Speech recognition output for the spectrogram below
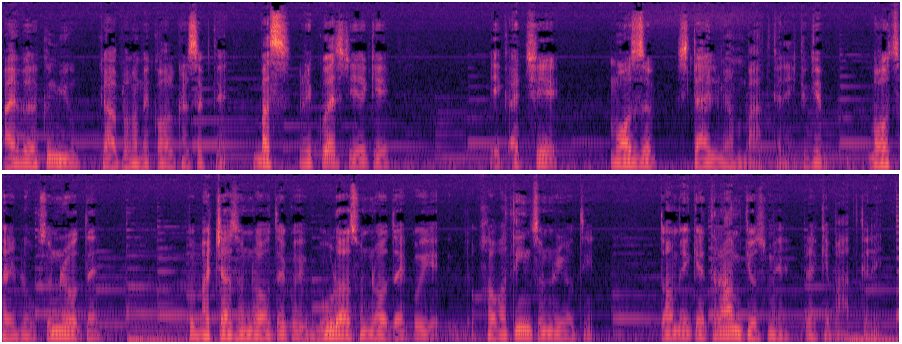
آئی ویلکم یو کہ آپ لوگ ہمیں کال کر سکتے ہیں۔ بس ریکویسٹ یہ ہے کہ ایک اچھے مہذب اسٹائل میں ہم بات کریں، کیونکہ بہت سارے لوگ سن رہے ہوتے ہیں۔ کوئی بچہ سن رہا ہوتا ہے، کوئی بوڑھا سن رہا ہوتا ہے، کوئی خواتین سن رہی ہوتی ہیں۔ تو ہم ایک احترام کے اس میں رہ کے بات کریں۔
